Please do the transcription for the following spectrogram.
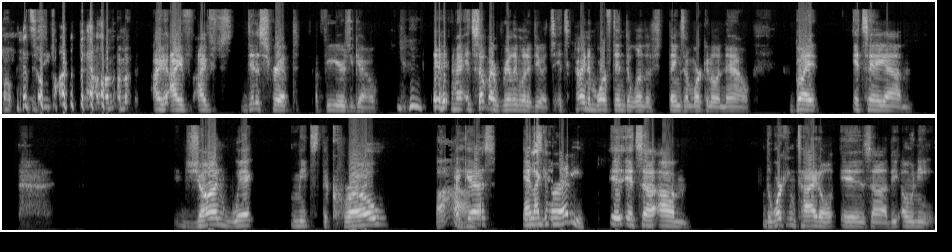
Oh, it's so fun. I'm, I'm, I, I've I've did a script a few years ago. it's something I really want to do. It's it's kind of morphed into one of the things I'm working on now, but it's a um, John Wick meets The Crow. Ah, I guess I like it already. It, it's a um, the working title is uh, the Oni,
